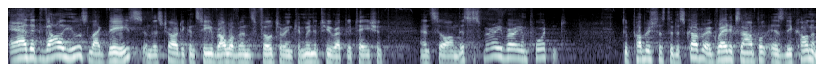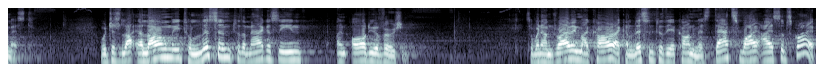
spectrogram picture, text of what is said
Added values like these, in this chart you can see relevance, filtering, community, reputation, and so on. This is very, very important to publishers to discover. A great example is The Economist, which is allowing me to listen to the magazine in audio version. So when I'm driving my car, I can listen to The Economist. That's why I subscribe.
